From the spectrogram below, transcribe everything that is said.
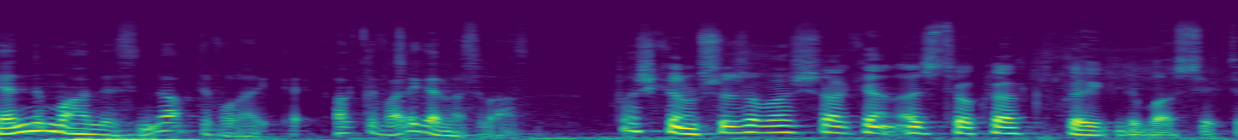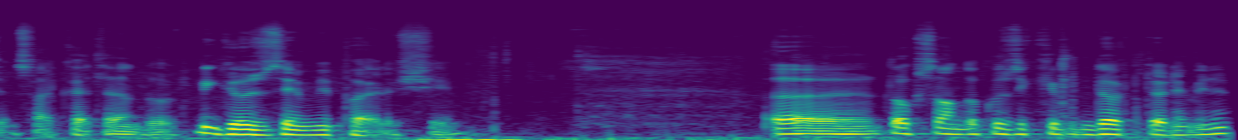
kendi mahallesinde aktif olay, aktif hale gelmesi lazım. Başkanım söze başlarken aristokratlıkla ilgili bahsettiniz. Hakikaten doğru. Bir gözlemimi paylaşayım. Ee, 99-2004 döneminin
